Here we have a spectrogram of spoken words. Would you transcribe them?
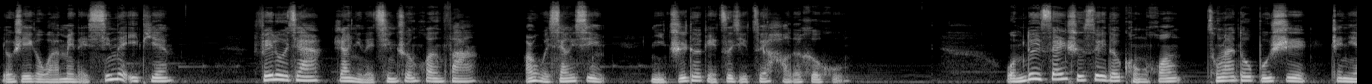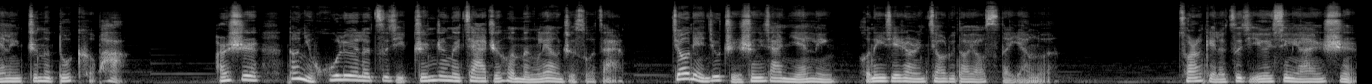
又是一个完美的新的一天，菲洛嘉让你的青春焕发，而我相信你值得给自己最好的呵护。我们对三十岁的恐慌，从来都不是这年龄真的多可怕，而是当你忽略了自己真正的价值和能量之所在，焦点就只剩下年龄和那些让人焦虑到要死的言论，从而给了自己一个心理暗示。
